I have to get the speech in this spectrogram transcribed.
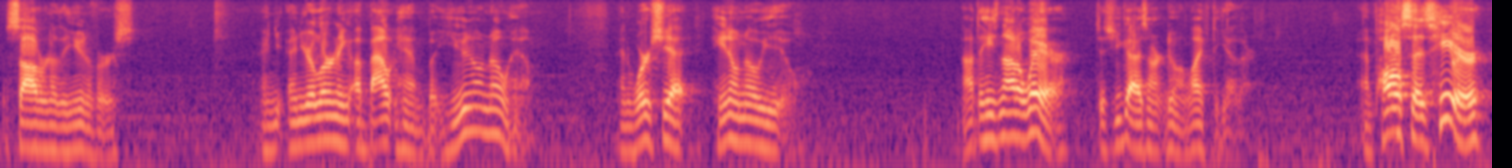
the sovereign of the universe. And, and you're learning about him, but you don't know him. And worse yet, he don't know you. Not that he's not aware, just you guys aren't doing life together. And Paul says here,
